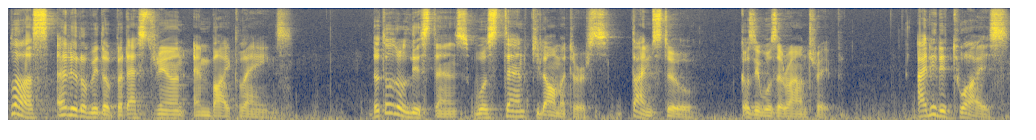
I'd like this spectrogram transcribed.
plus a little bit of pedestrian and bike lanes. The total distance was 10 kilometers times 2, cause it was a round trip. I did it twice,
